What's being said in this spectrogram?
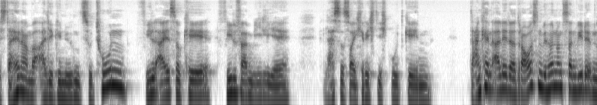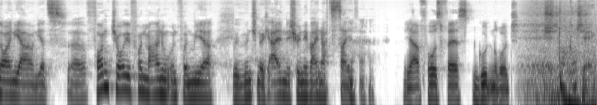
Bis dahin haben wir alle genügend zu tun. Viel Eishockey, viel Familie. Lasst es euch richtig gut gehen. Danke an alle da draußen. Wir hören uns dann wieder im neuen Jahr. Und jetzt äh, von Joey, von Manu und von mir. Wir wünschen euch allen eine schöne Weihnachtszeit. Ja, frohes Fest, einen guten Rutsch. Stockcheck,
